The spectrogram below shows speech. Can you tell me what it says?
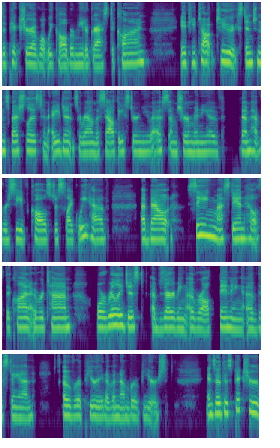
a picture of what we call Bermuda grass decline. If you talk to extension specialists and agents around the southeastern US, I'm sure many of them have received calls just like we have about seeing my stand health decline over time or really just observing overall thinning of the stand over a period of a number of years. And so this picture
